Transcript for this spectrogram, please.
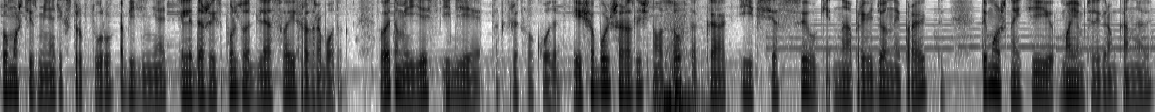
вы можете изменять их структуру, объединять или даже использовать для своих разработок. В этом и есть идея открытого кода. И еще больше различного софта, как и все ссылки на приведенные проекты, ты можешь найти в моем телеграм-канале.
